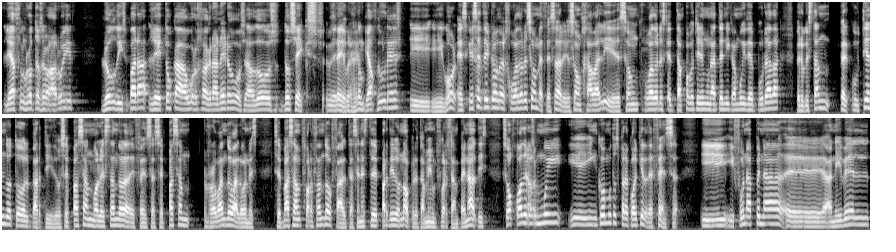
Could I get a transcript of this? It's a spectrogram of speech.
le hace un roto a Salva Ruiz, luego dispara, le toca a Borja Granero, o sea, dos, dos ex eh, azules y, y gol. Es que ese tipo de jugadores son necesarios, son jabalíes, son jugadores que tampoco tienen una técnica muy depurada, pero que están percutiendo todo el partido, se pasan molestando a la defensa, se pasan robando balones, se pasan forzando faltas. En este partido no, pero también fuerzan penaltis. Son jugadores muy eh, incómodos para cualquier defensa. Y, y fue una pena eh, a nivel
